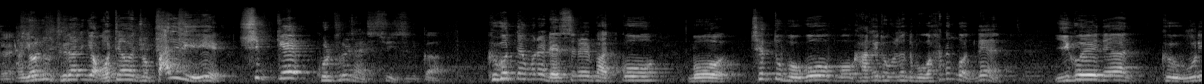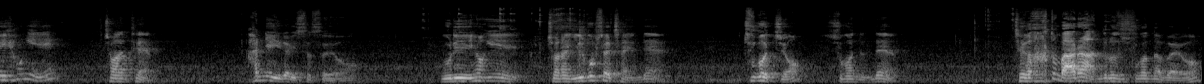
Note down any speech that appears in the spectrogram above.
네. 아, 연습 덜 하는 게 어떻게 하면 좀 빨리 쉽게 골프를 잘 칠 수 있으니까 그것 때문에 레슨을 받고 뭐 책도 보고 뭐 강의 동영상도 보고 하는 건데. 이거에 대한 그 우리 형이 저한테 한 얘기가 있었어요. 우리 형이 저랑 7살 차이인데 죽었죠. 죽었는데 제가 하도 말을 안 들어서 죽었나 봐요.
